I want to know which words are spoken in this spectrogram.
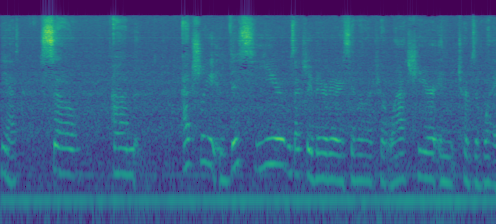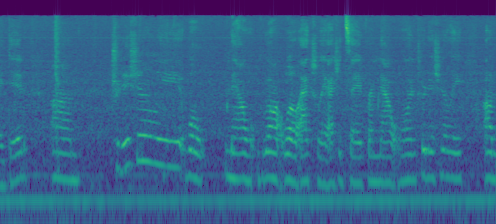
yes. So um, actually this year was actually very very similar to last year in terms of what I did um, traditionally well now well, well actually I should say from now on traditionally um,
